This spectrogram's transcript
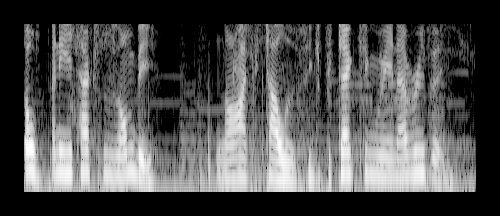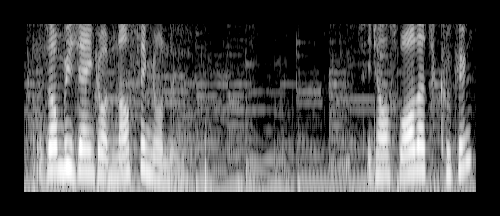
Oh, and he attacks the zombie. Nice, Talos. He's protecting me and everything. The zombies ain't got nothing on him. See, Talos, while that's cooking,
